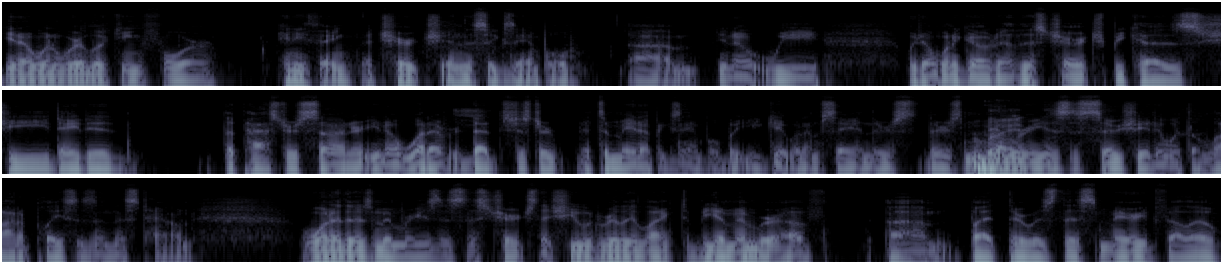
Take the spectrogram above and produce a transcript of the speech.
you know, when we're looking for anything, a church in this example, um, you know, we we don't want to go to this church because she dated the pastor's son or you know whatever that's just a it's a made up example but you get what i'm saying. There's there's Right. memories associated with a lot of places in this town. One of those memories is this church that she would really like to be a member of um, but there was this married fellow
